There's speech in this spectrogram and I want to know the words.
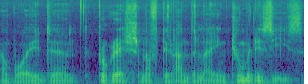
avoid uh, progression of their underlying tumor disease.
